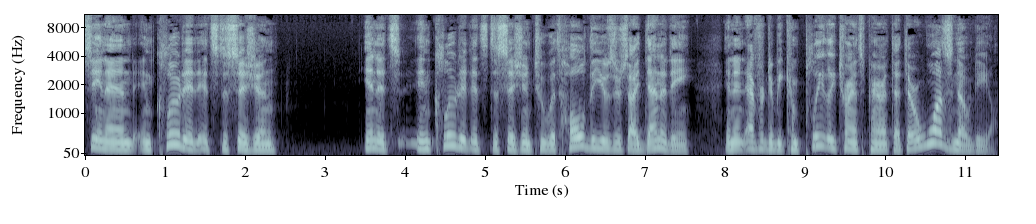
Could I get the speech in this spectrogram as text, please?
CNN included its decision in its included its decision to withhold the user's identity in an effort to be completely transparent that there was no deal.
